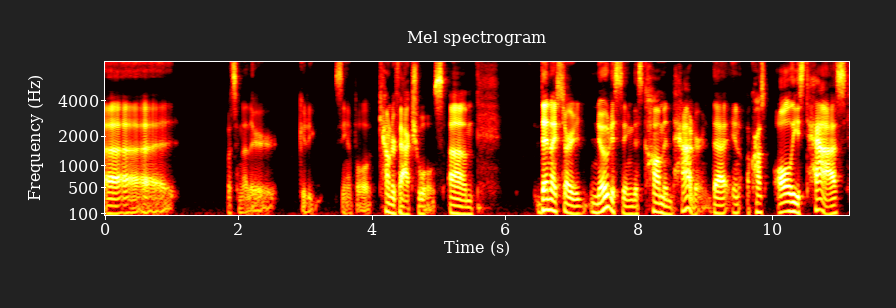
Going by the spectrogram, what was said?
uh, what's another good example? Counterfactuals. Um, then I started noticing this common pattern that in across all these tasks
